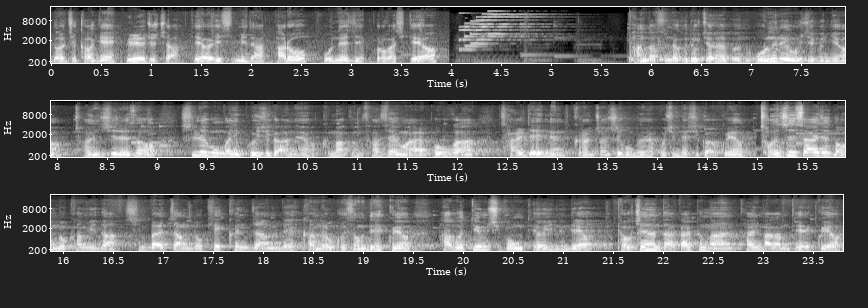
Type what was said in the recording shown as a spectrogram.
널찍하게 일렬 주차 되어 있습니다 바로 오늘 집 보러 가실게요. 반갑습니다 구독자 여러분. 오늘의 우리 집은요 전실에서 실내 공간이 보이지가 않아요. 그만큼 사생활 보호가 잘 되어 있는 그런 전실 공간이라 보시면 되실 것 같고요. 전실 사이즈 넉넉합니다. 신발장도 키 큰 장 4칸으로 구성되어 있고요. 하부 띄움 시공 되어 있는데요. 벽체는 다 깔끔한 타일 마감 되어 있고요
